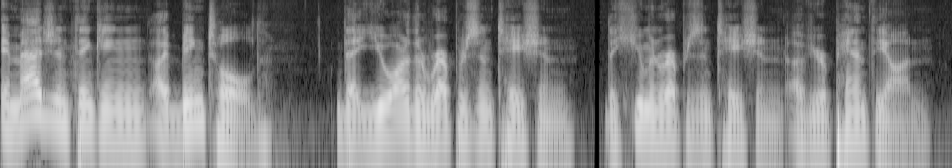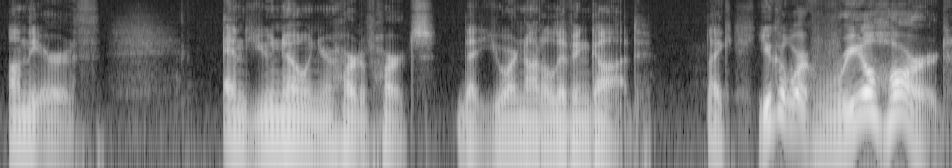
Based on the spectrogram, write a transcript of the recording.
imagine thinking like being told that you are the representation, the human representation of your pantheon on the earth, and you know in your heart of hearts that you are not a living God. Like you could work real hard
